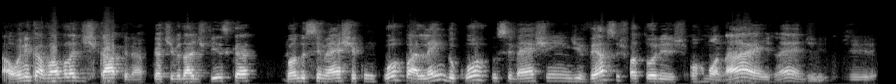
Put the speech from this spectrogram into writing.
A única válvula de escape, né? Porque a atividade física, quando se mexe com o corpo, além do corpo, se mexe em diversos fatores hormonais, né? De, de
